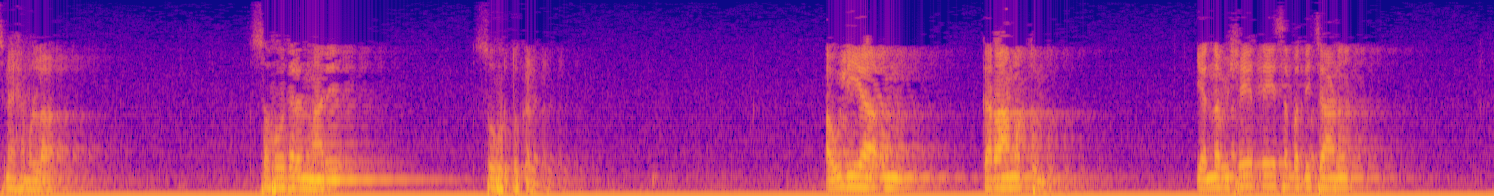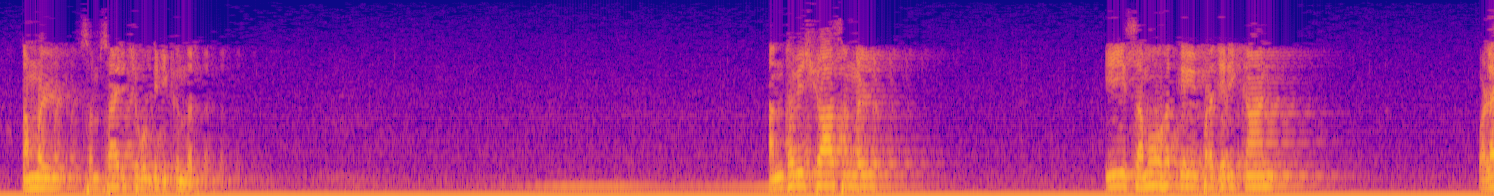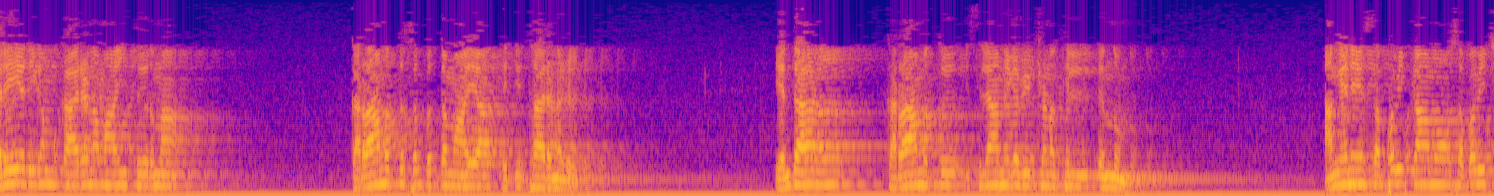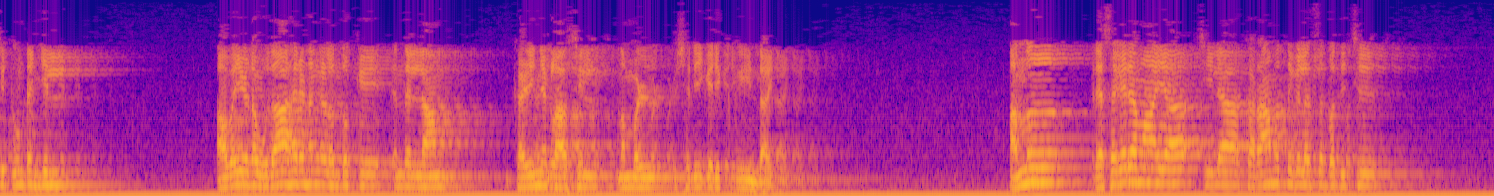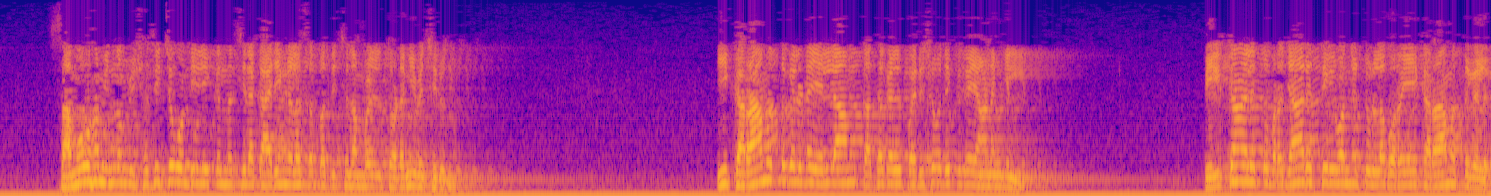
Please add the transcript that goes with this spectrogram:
സ്നേഹമുള്ള സഹോദരന്മാരെ സുഹൃത്തുക്കളെ ഔലിയാവും കറാമത്തും എന്ന വിഷയത്തെ സംബന്ധിച്ചാണ് നമ്മൾ സംസാരിച്ചുകൊണ്ടിരിക്കുന്നത്. അന്ധവിശ്വാസങ്ങൾ ഈ സമൂഹത്തിൽ പ്രചരിക്കാൻ വളരെയധികം കാരണമായി തീർന്ന കറാമത്ത് സംബന്ധമായ തെറ്റിദ്ധാരണകൾ. എന്താണ് കറാമത്ത് ഇസ്ലാമിക വീക്ഷണത്തിൽ എന്നും? അങ്ങനെ സംഭവിക്കാമോ സംഭവിച്ചിട്ടുണ്ടെങ്കിൽ അവയുടെ ഉദാഹരണങ്ങൾ എന്തൊക്കെ എന്നെല്ലാം കഴിഞ്ഞ ക്ലാസ്സിൽ നമ്മൾ വിശദീകരിക്കുകയുണ്ടായി. അന്ന് രസകരമായ ചില കറാമത്തുകളെ സംബന്ധിച്ച് സമൂഹം ഇന്നും വിശ്വസിച്ചുകൊണ്ടിരിക്കുന്ന ചില കാര്യങ്ങളെ സംബന്ധിച്ച് നമ്മൾ തുടങ്ങിവച്ചിരുന്നു ഈ കറാമത്തുകളുടെ എല്ലാം കഥകൾ പരിശോധിക്കുകയാണെങ്കിൽ പിൽക്കാലത്ത് പ്രചാരത്തിൽ വന്നിട്ടുള്ള കുറേ കറാമത്തുകൾ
